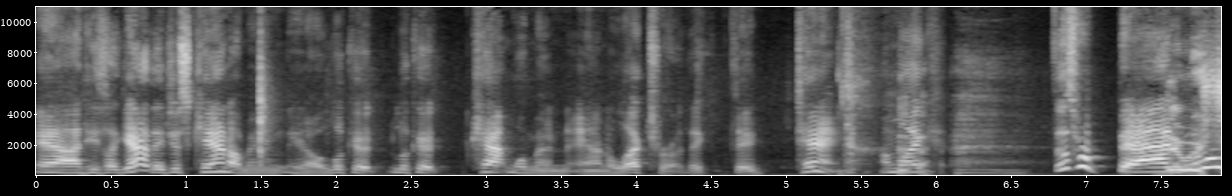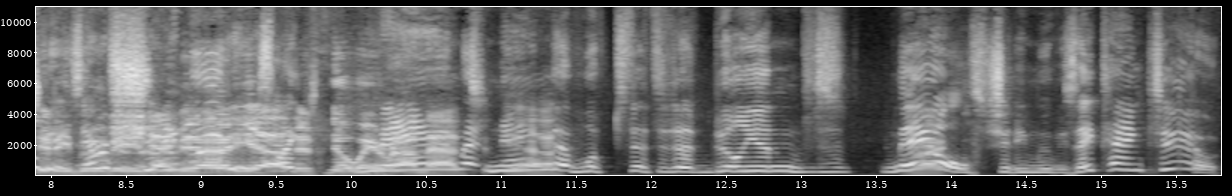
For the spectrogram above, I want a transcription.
And he's like, "Yeah, they just can't. I mean, you know, look at look at Catwoman and Elektra. They they tank." I'm like. Those were bad were movies. shitty They were movies. I shitty mean, uh, movies. yeah, Like, there's no way around name- that. Name Yeah. the, the, the billion male shitty movies. They tanked too.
